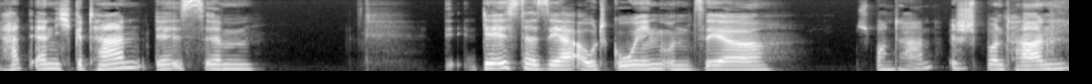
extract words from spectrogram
Hat er nicht getan. Der ist, ähm, der ist da sehr outgoing und sehr Spontan? spontan.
